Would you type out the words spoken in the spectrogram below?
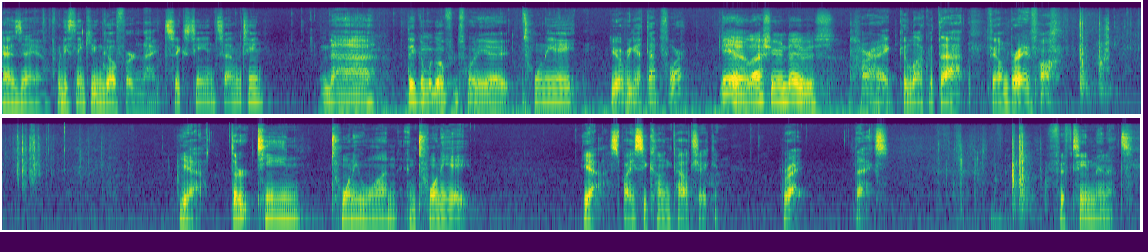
Hey, Isiah, what do you think you can go for tonight? 16, 17, Nah, I think I'm gonna go for 28. 28? You ever get that before? Yeah, last year in Davis. All right, good luck with that. Feeling brave, huh? Yeah, 13, 21, and 28. Yeah, spicy kung pao chicken. Right, thanks. 15 minutes.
